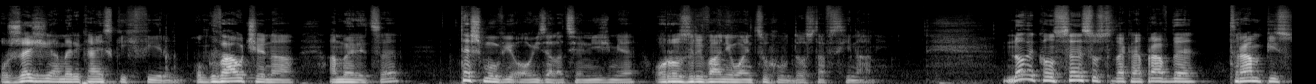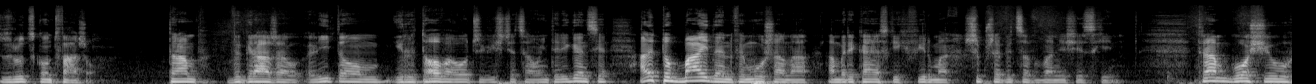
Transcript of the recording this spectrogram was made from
o rzezi amerykańskich firm, o gwałcie na Ameryce, też mówi o izolacjonizmie, o rozrywaniu łańcuchów dostaw z Chinami. Nowy konsensus to tak naprawdę Trumpizm z ludzką twarzą. Trump wygrażał elitom, irytował oczywiście całą inteligencję, ale to Biden wymusza na amerykańskich firmach szybsze wycofywanie się z Chin. Trump głosił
